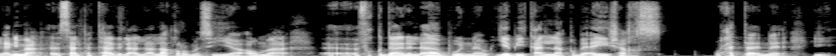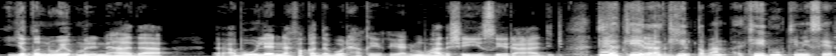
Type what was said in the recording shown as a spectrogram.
يعني مع سالفة هذه العلاقة الرومانسية أو مع آه، فقدان الأب وإنه يبي يتعلق بأي شخص وحتى إنه يظن ويؤمن إن هذا أبوه لأنه فقد أبوه الحقيقي. يعني مو هذا الشيء يصير عادي دي أكيد يصير. طبعا أكيد ممكن يصير.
